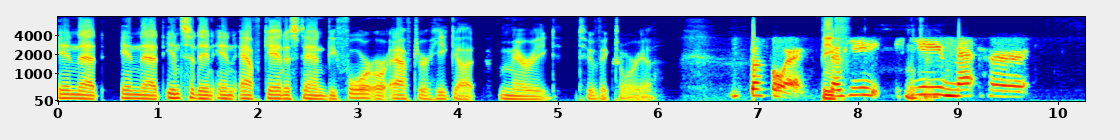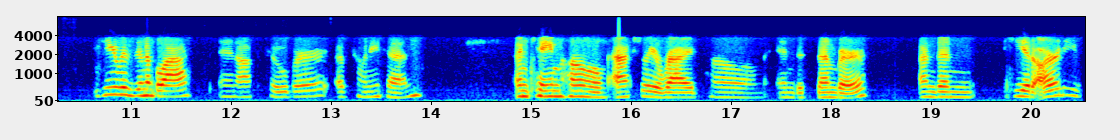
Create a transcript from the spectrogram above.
in that in that incident in Afghanistan before or after he got married to Victoria. Before. so he he okay. met her. He was in a blast in October of 2010, and came home. Actually, arrived home in December, and then he had already.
